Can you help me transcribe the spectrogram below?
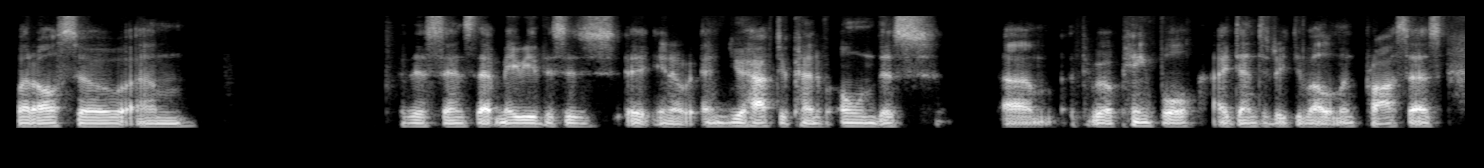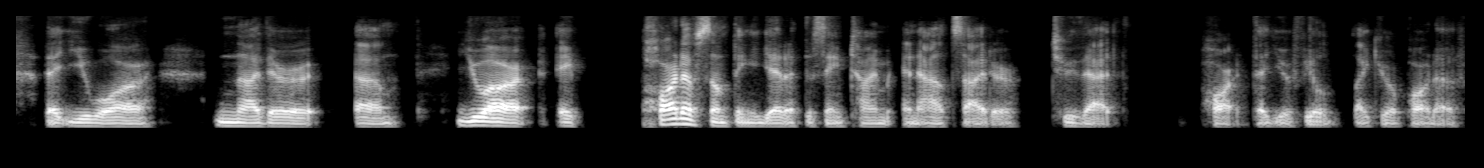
but also um, this sense that maybe this is eh, you know and you have to kind of own this um, through a painful identity development process that you are neither um, you are a part of something yet at the same time an outsider to that part that you feel like you're a part of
